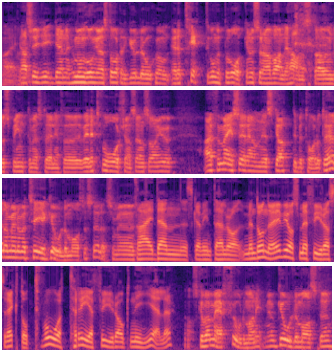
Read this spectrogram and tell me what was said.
nej. Alltså den, hur många gånger har han startat gulddivision? Är det 30 gånger på råken nu sedan han vann i Halmstad under Sprintermästarhelgen för, är det två år sedan? Sen så har han ju Nej, för mig så är den skattebetalad. Ta hellre med nummer 10 Goldenmaster istället. Som är... Nej, den ska vi inte heller ha. Men då nöjer vi oss med fyra streck då. 2, 3, 4 och 9, eller? Ja, ska vi ha med Foodmoney? Med Goldenmaster,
